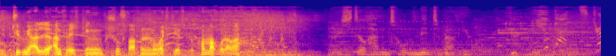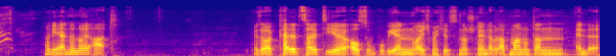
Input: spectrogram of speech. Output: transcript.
die Typen ja alle anfällig gegen Schusswaffen? Nur weil ich die jetzt bekommen habe, oder was? Okay, er hat eine neue Art. Jetzt aber keine Zeit, hier auszuprobieren, weil ich möchte jetzt nur schnell Level abmachen und dann Ende.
